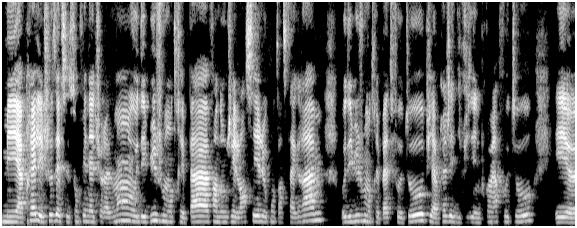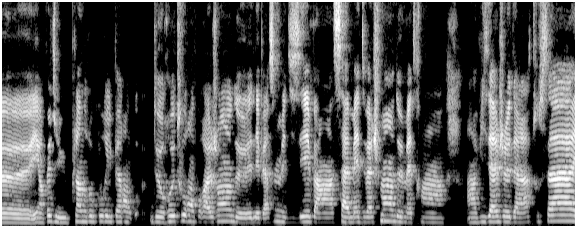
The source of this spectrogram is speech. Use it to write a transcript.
Mais après, les choses elles se sont fait naturellement. Au début, je montrais pas. Enfin, donc j'ai lancé le compte Instagram. Au début, je montrais pas de photos. Puis après, j'ai diffusé une première photo. Et, euh, et en fait, j'ai eu plein de recours hyper de retours encourageants. De, les personnes me disaient ben ça m'aide vachement de mettre un, visage derrière tout ça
